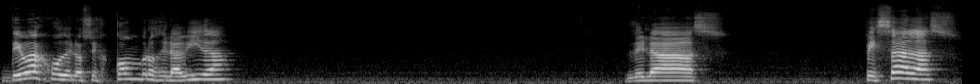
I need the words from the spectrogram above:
debajo de los escombros de la vida, de las pesadas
